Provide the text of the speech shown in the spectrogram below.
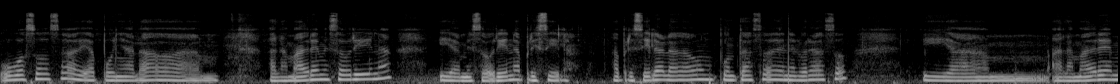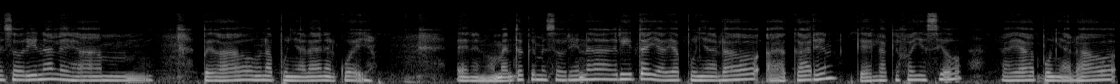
Hugo Sosa había apuñalado a, a, la madre de mi sobrina y a mi sobrina Priscila. A Priscila le ha dado un puntazo en el brazo y a, a la madre de mi sobrina le han pegado una puñalada en el cuello. En el momento que mi sobrina grita y había apuñalado a Karen, que es la que falleció, había apuñalado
